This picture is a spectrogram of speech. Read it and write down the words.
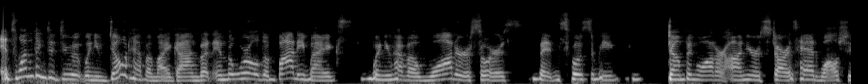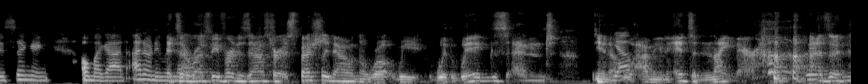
it's one thing to do it when you don't have a mic on, but in the world of body mics, when you have a water source that's supposed to be dumping water on your star's head while she's singing. Oh my God, I don't even It's know. a recipe for disaster, especially now in the world we with wigs and you know, Yep. I mean, it's a nightmare. As a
